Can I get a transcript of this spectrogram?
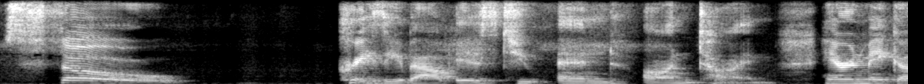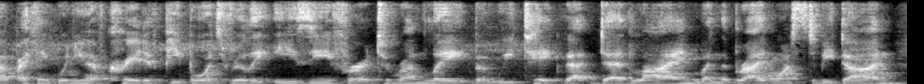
so crazy about is to end on time. Hair and makeup, I think when you have creative people, it's really easy for it to run late, but we take that deadline when the bride wants to be done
